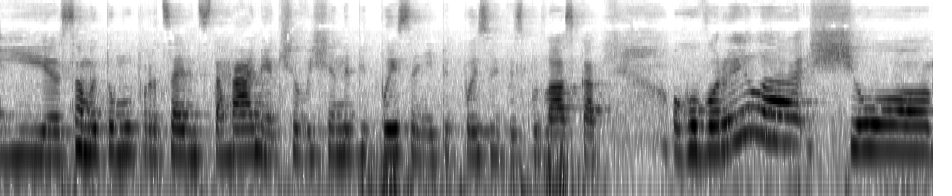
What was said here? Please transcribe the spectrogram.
І саме тому про це в інстаграмі, якщо ви ще не підписані, підписуйтесь, будь ласка, говорила, що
